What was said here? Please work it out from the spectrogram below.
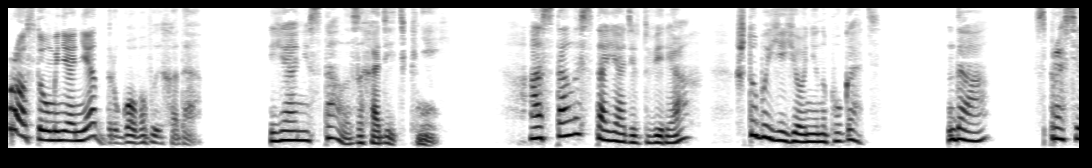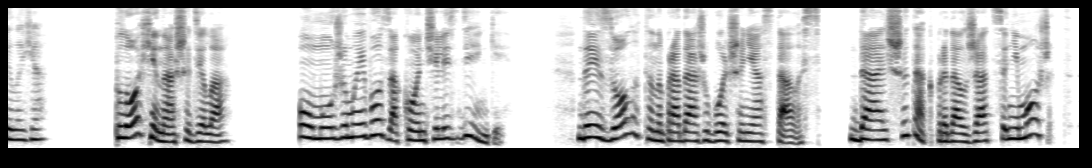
Просто у меня нет другого выхода». Я не стала заходить к ней. Осталось стоять в дверях, чтобы ее не напугать. «Да?» — спросила я. «Плохи наши дела. У мужа моего закончились деньги. Да и золота на продажу больше не осталось. Дальше так продолжаться не может».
